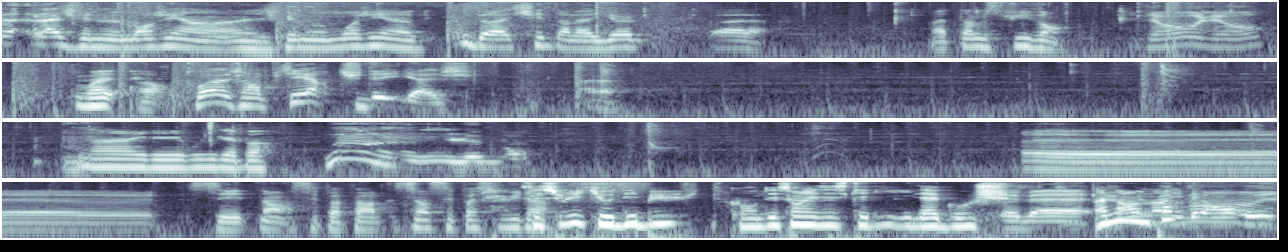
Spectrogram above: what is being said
Là, là, je viens de me manger un, je viens de me manger un coup de rachet dans la gueule. Voilà. Maintenant le suivant. Il est en haut, il est en haut. Ouais. Alors toi, Jean-Pierre, tu dégages. Ah, il est, oui, là-bas. Hmm, le bon. Euh... C'est... Non, c'est pas par... Non, c'est pas celui-là. C'est celui qui est au début. Quand on descend les escaliers, il est à gauche. Eh ben... Ah non, il pas. est en haut, Il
